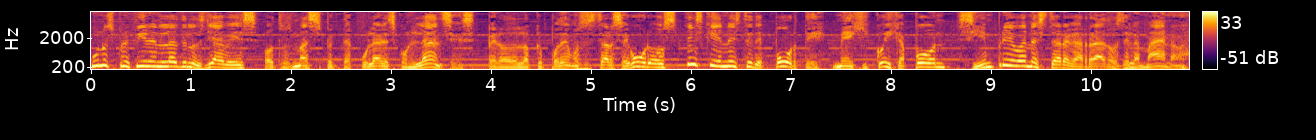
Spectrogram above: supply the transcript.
Unos prefieren las de los llaves, otros más espectaculares con lances, pero de lo que podemos estar seguros es que en este deporte, México y Japón siempre van a estar agarrados de la mano.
